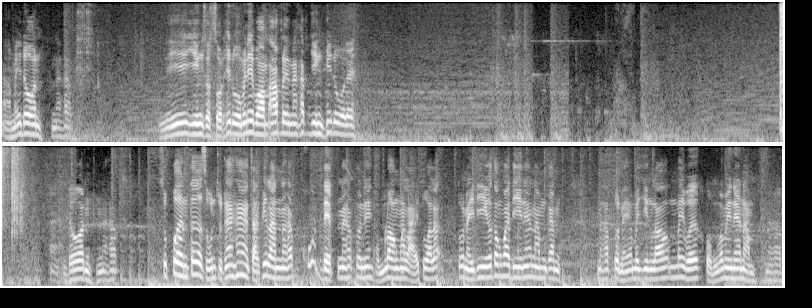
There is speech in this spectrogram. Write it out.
อ่าไม่โดนนะครับ นี้ยิงสดๆให้ดูไม่ได้วอร์มอัพเลยนะครับ ยิงให้ดูเลย โดนนะครับซูเปอร์ฮันเตอร์ 0.55 จากพี่รันนะครับ โคตรเด็ดนะครับตัวนี้ผมลองมาหลายตัวแล้ว ตัวไหนดีก็ต้องว่าดีแนะนำกันนะครับ ตัวไหนเอามายิงแล้วไม่เวิร์กผมก็ไม่แนะนำนะครับ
